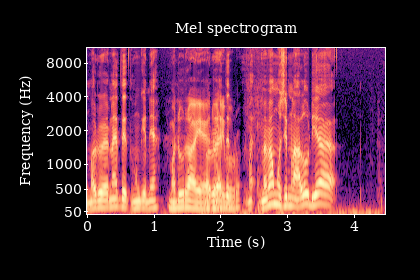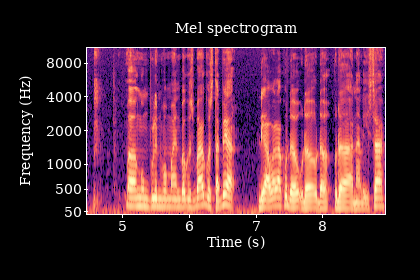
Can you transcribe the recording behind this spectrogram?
Madura United mungkin ya. Madura ya Madura United beberapa- me- memang musim lalu dia eh, ngumpulin pemain bagus-bagus tapi ya, di awal aku udah udah udah udah analisa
